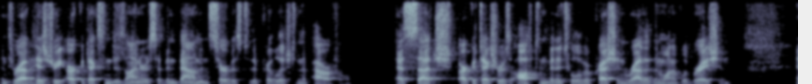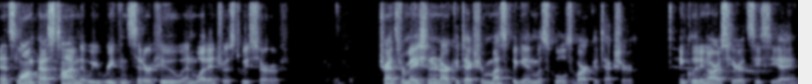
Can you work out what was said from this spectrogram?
And throughout history, architects and designers have been bound in service to the privileged and the powerful. As such, architecture has often been a tool of oppression rather than one of liberation and it's long past time that we reconsider who and what interest we serve. Transformation in architecture must begin with schools of architecture, including ours here at CCA.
